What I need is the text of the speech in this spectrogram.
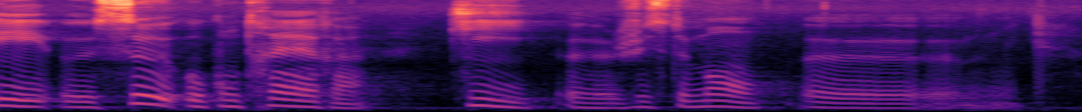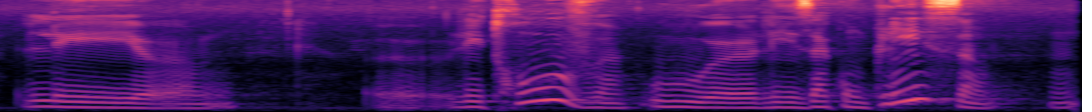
et ceux au contraire qui justement les les trouvent ou euh, les accomplissent hein,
